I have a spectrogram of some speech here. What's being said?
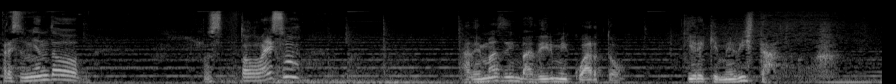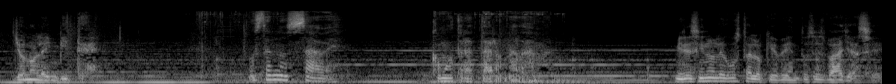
presumiendo, pues todo eso. Además de invadir mi cuarto, quiere que me vista. Yo no la invité. Usted no sabe cómo tratar a una dama. Mire, si no le gusta lo que ve, entonces váyase.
